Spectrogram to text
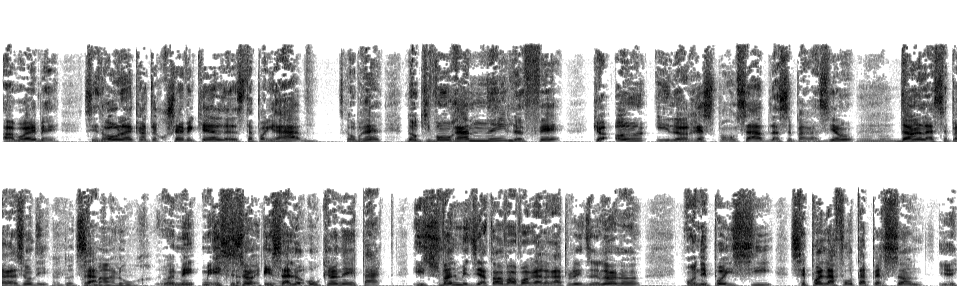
ah ouais, ben c'est drôle hein, quand tu as couché avec elle, euh, c'était pas grave. Tu comprends? Donc, ils vont ramener le fait que un est le responsable de la séparation dans la séparation des. Ça doit être Ça- tellement lourd. Ouais, mais, mais c'est ça et lourd. ça n'a aucun impact. Et souvent, le médiateur va avoir à le rappeler, dire là, là, on n'est pas ici, c'est pas la faute à personne. Il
